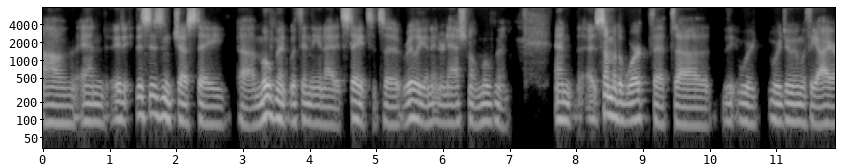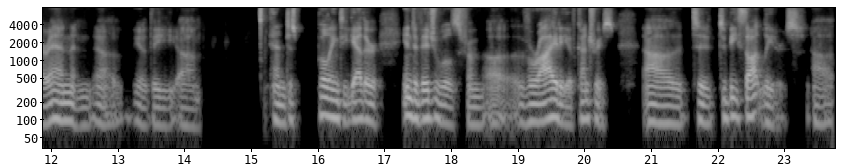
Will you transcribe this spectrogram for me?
Um, and it, this isn't just a uh, movement within the United States, it's a really an international movement and uh, some of the work that uh, the, we're we're doing with the IRN and uh, you know the um, and just pulling together individuals from a variety of countries uh, to to be thought leaders uh,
